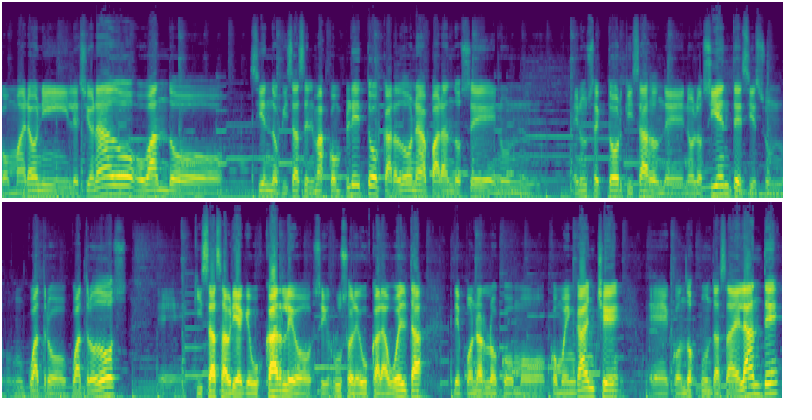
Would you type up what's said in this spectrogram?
Con Maroni lesionado, Obando siendo quizás el más completo, Cardona parándose en un, en un sector quizás donde no lo siente, si es un, 4-4-2, eh, quizás habría que buscarle o si Russo le busca la vuelta, de ponerlo como, como enganche eh, con dos puntas adelante.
